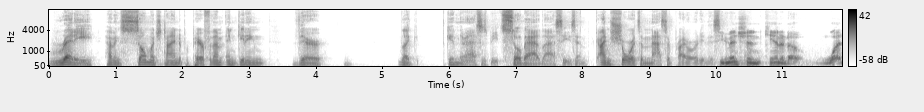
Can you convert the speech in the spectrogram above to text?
ready, having so much time to prepare for them and getting their like getting their asses beat so bad last season. I'm sure it's a massive priority this year. You mentioned you know? Canada. What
